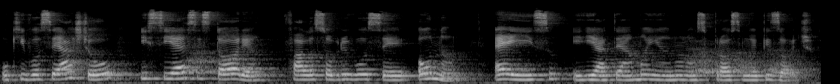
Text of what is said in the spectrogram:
o que você achou e se essa história fala sobre você ou não. É isso e até amanhã no nosso próximo episódio.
